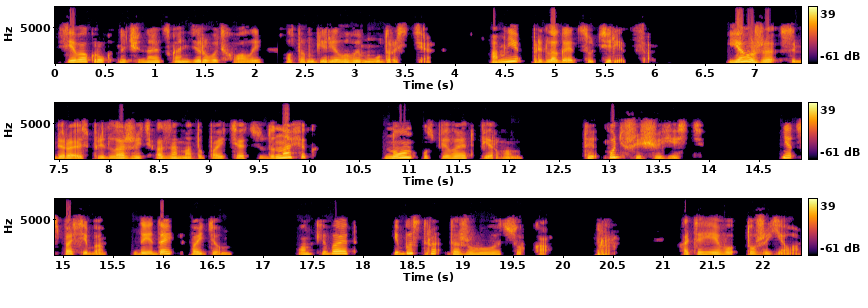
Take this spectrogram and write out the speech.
Все вокруг начинают скандировать хвалы Алтангереловой мудрости, а мне предлагается утереться. Я уже собираюсь предложить Азамату пойти отсюда нафиг, но он успевает первым. Ты будешь еще есть? Нет, спасибо. Доедай и пойдем. Он кивает и быстро дожевывает сурка. Прр. Хотя я его тоже ела.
